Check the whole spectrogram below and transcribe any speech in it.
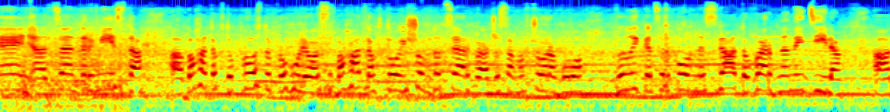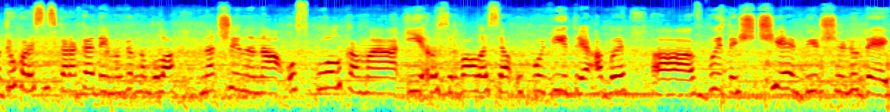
день, центр міста. Багато хто просто прогулювався, багато хто йшов до церкви, адже саме вчора було велике церковне свято, вербна неділя. Друга російська ракета, ймовірно, була начинена осколками і розірвалася у повітрі, аби вбити ще більше людей.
